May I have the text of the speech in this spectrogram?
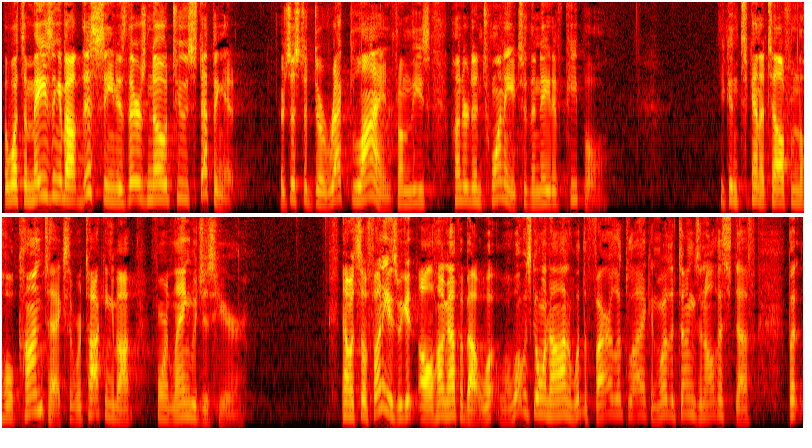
But what's amazing about this scene is there's no two stepping it. There's just a direct line from these 120 to the native people. You can kind of tell from the whole context that we're talking about foreign languages here. Now, what's so funny is we get all hung up about what, what was going on, what the fire looked like, and what are the tongues, and all this stuff. But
